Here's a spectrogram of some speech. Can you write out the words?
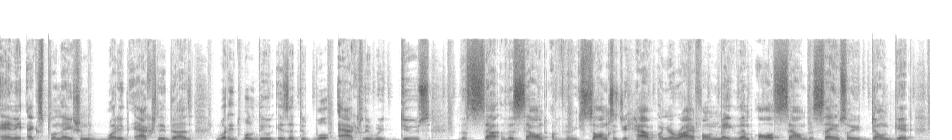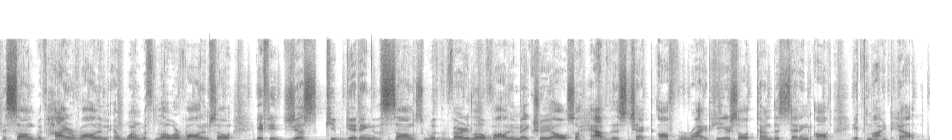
any explanation what it actually does, what it will do is that it will actually reduce the, so the sound of the songs that you have on your iPhone, make them all sound the same so you don't get a song with higher volume and one with lower volume. So if you just keep getting the songs with very low volume, make sure you also have this checked off right here. So turn this setting off, it might help.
